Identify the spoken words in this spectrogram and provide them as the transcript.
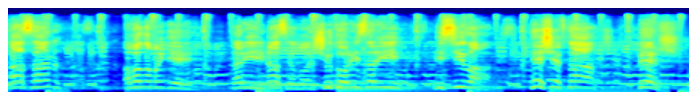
Хасан, а вала менге тари населба, Шуторизари и Сила, Дешефта, Берш.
